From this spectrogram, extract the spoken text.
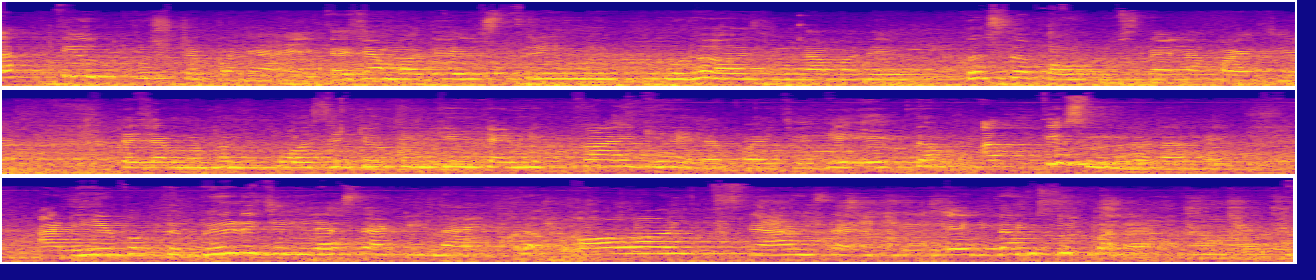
अतिउत्कृष्टपणे आहे. त्याच्यामध्ये स्त्रीनी पुढं जीवनामध्ये कसं पाऊल उचलायला पाहिजे त्याच्यामधून पॉझिटिव्ह थिंकिंग त्यांनी काय घ्यायला पाहिजे हे एकदम अतिसुंदर आहे. आणि हे फक्त बीड जिल्ह्यासाठी नाही तर ऑल स्त्रियांसाठी एकदम सुपर आहे.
